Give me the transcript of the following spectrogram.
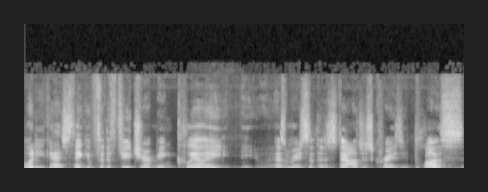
what are you guys thinking for the future? I mean, clearly, as Marie said, the nostalgia is crazy. Plus,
